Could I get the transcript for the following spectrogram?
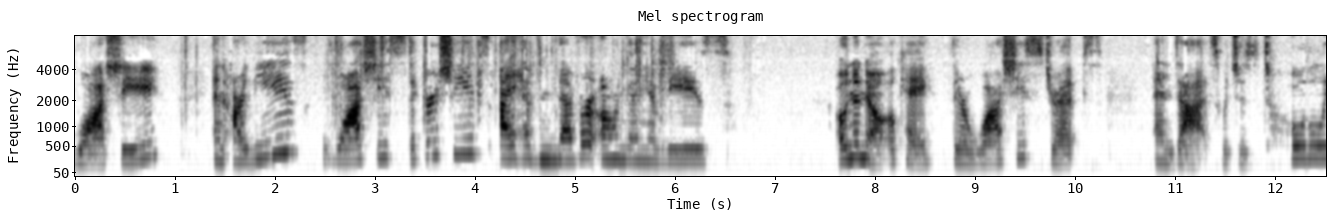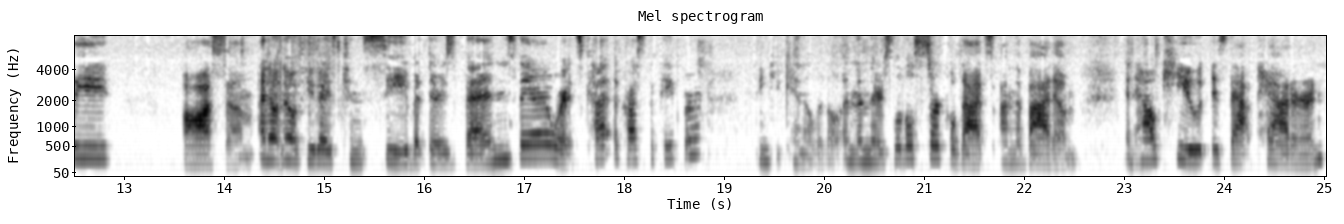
washi. And are these washi sticker sheets? I have never owned any of these. Oh, no, no. Okay. They're washi strips and dots, which is totally awesome. I don't know if you guys can see, but there's bends there where it's cut across the paper. I think you can a little. And then there's little circle dots on the bottom. And how cute is that pattern?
